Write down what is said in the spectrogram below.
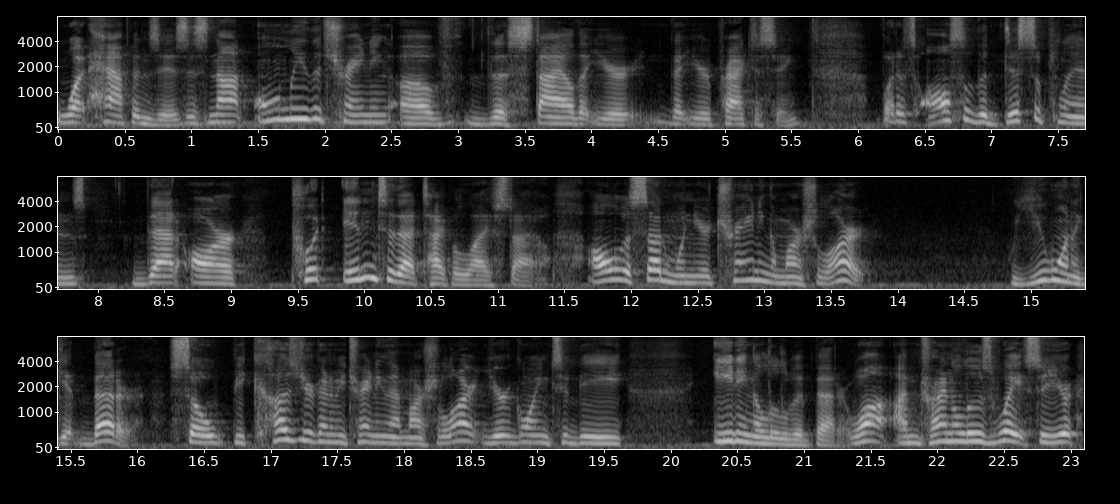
what happens is is not only the training of the style that you're that you're practicing, but it's also the disciplines that are put into that type of lifestyle. All of a sudden when you're training a martial art, you want to get better. So because you're going to be training that martial art, you're going to be eating a little bit better. Well, I'm trying to lose weight. So you're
